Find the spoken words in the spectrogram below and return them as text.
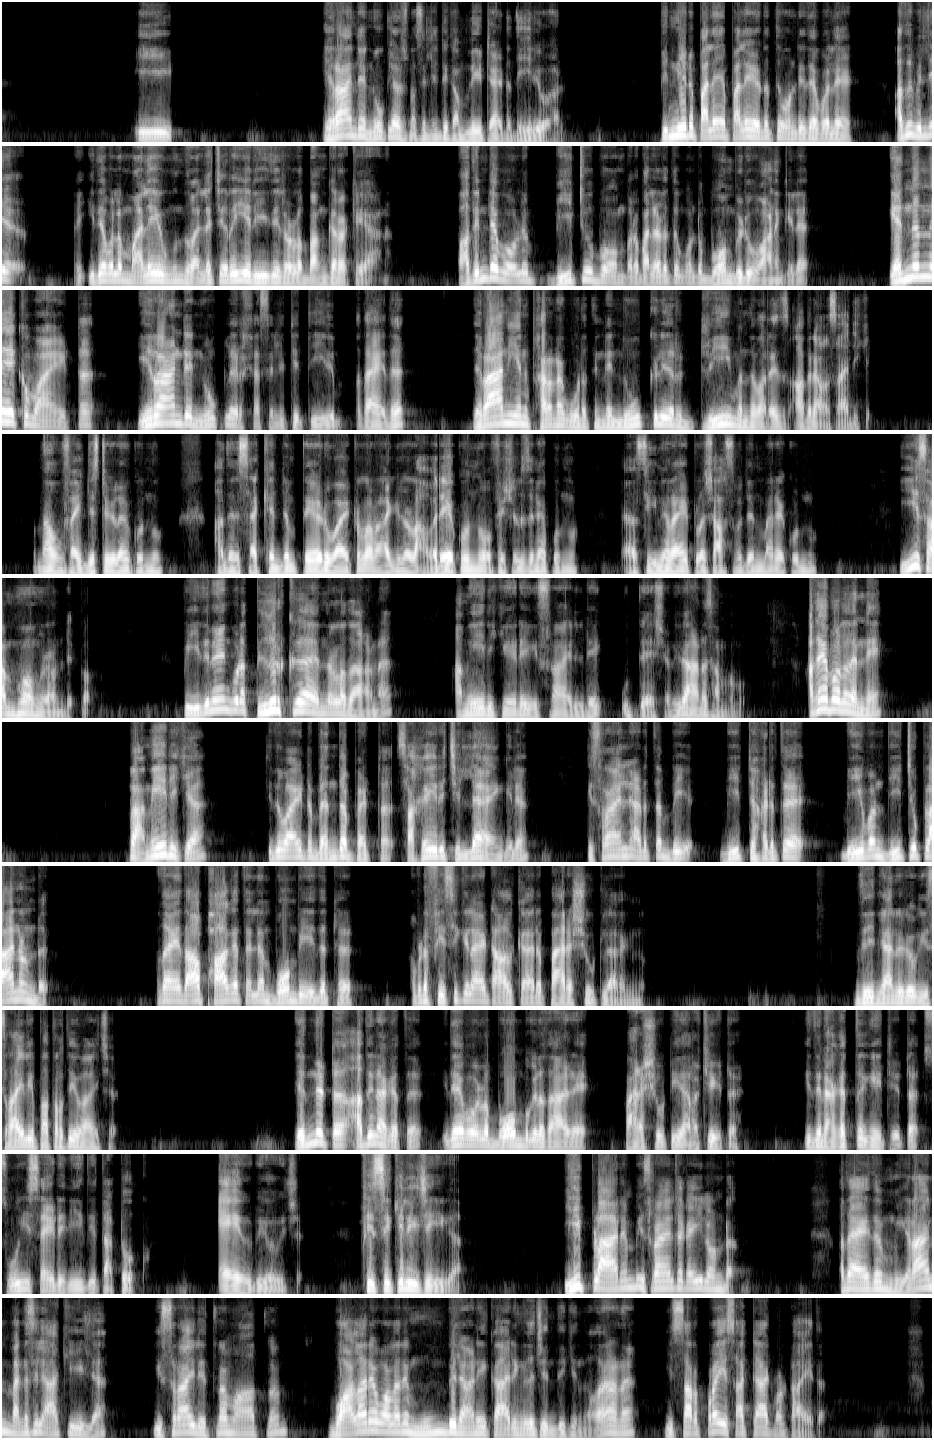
ഈ ഇറാന്റെ ന്യൂക്ലിയർ ഫെസിലിറ്റി കംപ്ലീറ്റ് ആയിട്ട് തീരുവാണ്. പിന്നീട് പല പലയിടത്തും ഉണ്ട് ഇതേപോലെ അത് വലിയ ഇതേപോലെ മലയൊന്നുമല്ല ചെറിയ രീതിയിലുള്ള ബങ്കറൊക്കെയാണ് അതിന്റെ പോലെ ബി ടു ബോംബർ പലയിടത്തും കൊണ്ട് ബോംബ് ഇടുവാണെങ്കിൽ എന്നേക്കുമായിട്ട് ഇറാന്റെ ന്യൂക്ലിയർ ഫെസിലിറ്റി തീരും. അതായത് ഇറാനിയൻ ഭരണകൂടത്തിന്റെ ന്യൂക്ലിയർ ഡ്രീം എന്ന് പറയുന്ന സാധനം അവസാനിക്കും. ഒന്നാമത് സയന്റിസ്റ്റുകളെ കൊന്നു അതിന് സെക്കൻഡും തേർഡുമായിട്ടുള്ള റാങ്കിലുള്ള അവരെ കൊന്നു ഒഫീഷ്യൽസിനെ കൊന്നു സീനിയർ ആയിട്ടുള്ള ശാസ്ത്രജ്ഞന്മാരെ കൊന്നു. ഈ സംഭവങ്ങളുണ്ട് ഇപ്പോൾ ഇപ്പം ഇതിനെയും കൂടെ തീർക്കുക എന്നുള്ളതാണ് അമേരിക്കയുടെയും ഇസ്രായേലിന്റെ ഉദ്ദേശം. ഇതാണ് സംഭവം. അതേപോലെ തന്നെ ഇപ്പം അമേരിക്ക ഇതുമായിട്ട് ബന്ധപ്പെട്ട് സഹകരിച്ചില്ല എങ്കിൽ ഇസ്രായേലിന് അടുത്ത ബി ബി ടു അടുത്ത ബി വൺ ബി ടു പ്ലാനുണ്ട് അതായത് ആ ഭാഗത്തെല്ലാം ബോംബ് ചെയ്തിട്ട് അവിടെ ഫിസിക്കലായിട്ട് ആൾക്കാർ പാരഷൂട്ടിൽ ഇറങ്ങുന്നു. ഇത് ഞാനൊരു ഇസ്രായേലി പത്രത്തിൽ വായിച്ച്. എന്നിട്ട് അതിനകത്ത് ഇതേപോലുള്ള ബോംബുകൾ താഴെ പാരഷൂട്ടിൽ ഇറക്കിയിട്ട് ഇതിനകത്ത് കയറ്റിയിട്ട് സൂയിസൈഡ് രീതി തട്ടുവെക്കും. എ ഉപയോഗിച്ച്. ഫിസിക്കലി ചെയ്യുക. ഈ പ്ലാനും ഇസ്രായേലിന്റെ കയ്യിലുണ്ട്. അതായത് ഇറാൻ മനസ്സിലാക്കിയില്ല ഇസ്രായേൽ ഇത്രമാത്രം വളരെ വളരെ മുമ്പിലാണ് ഈ കാര്യങ്ങൾ ചിന്തിക്കുന്നത്. അതാണ് ഈ സർപ്രൈസ് അറ്റാക്ക് ഉണ്ടായത്.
